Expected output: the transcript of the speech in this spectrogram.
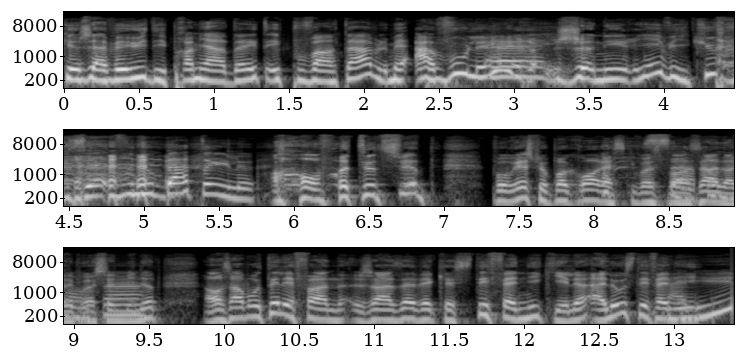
que j'avais eu des premières dates épouvantables, mais à vous lire, Hey. je n'ai rien vécu. Vous, êtes- vous nous battez, là. On va tout de suite. Pour vrai, je peux pas croire à ce qui va se Ça a passer pas de dans les bon prochaines sens. minutes. On s'en va au téléphone. J'en ai avec Stéphanie qui est là. Allô, Stéphanie? Salut.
